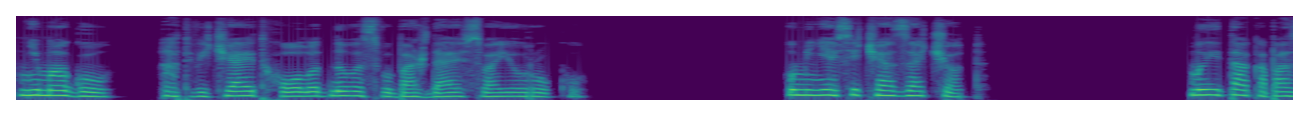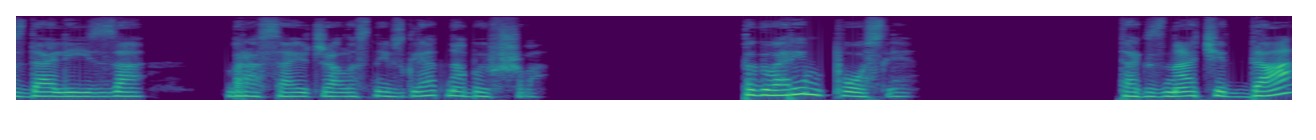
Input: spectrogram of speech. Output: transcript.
«Не могу», Отвечает холодно, высвобождая свою руку. «У меня сейчас зачет. Мы и так опоздали из-за...» Бросает жалостный взгляд на бывшего. «Поговорим после». «Так значит, да?»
